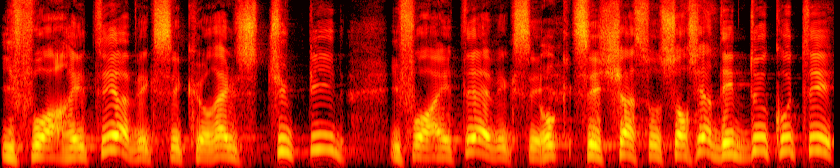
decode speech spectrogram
Il faut arrêter avec ces querelles stupides. Il faut arrêter avec ces, chasses aux sorcières des deux côtés.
